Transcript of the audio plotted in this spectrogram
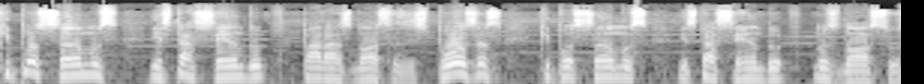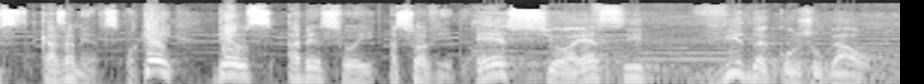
que possamos estar sendo para as nossas esposas, que possamos estar sendo nos nossos nossos casamentos, ok? Deus abençoe a sua vida. SOS Vida Conjugal.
